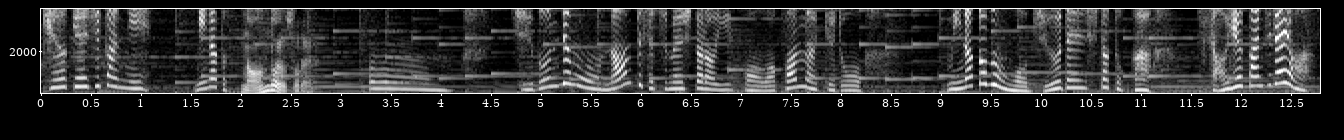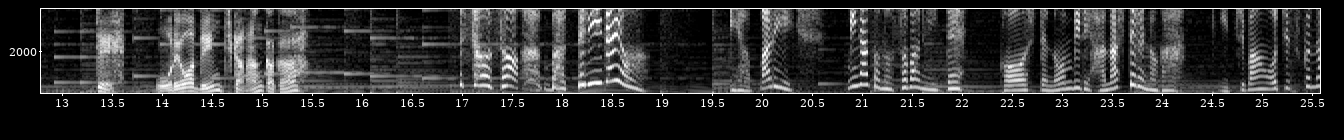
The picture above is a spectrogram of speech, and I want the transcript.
休憩時間に湊なんだよそれ。うーん自分でもなんて説明したらいいかわかんないけど港分を充電したとかそういう感じだよ。って俺は電池かなんかか？そうそうバッテリーだよ。やっぱり港のそばにいてこうしてのんびり話してるのが一番落ち着くな。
